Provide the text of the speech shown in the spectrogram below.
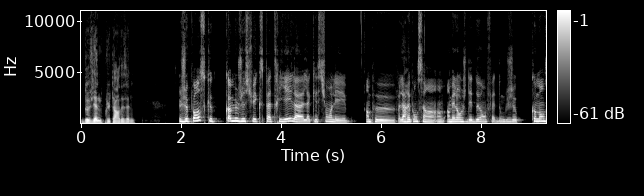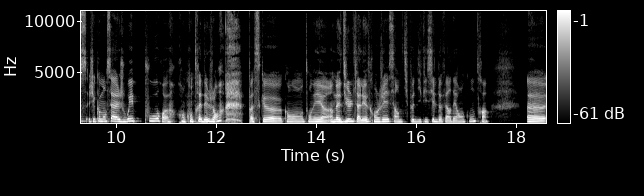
deviennent plus tard des amis? Je pense que comme je suis expatriée, la question est un peu la réponse est un mélange des deux en fait. Donc je j'ai commencé à jouer pour, euh, rencontrer des gens parce que, euh, quand on est, un adulte à l'étranger, c'est un petit peu difficile de faire des rencontres. Euh,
